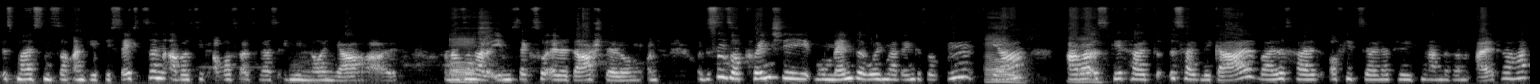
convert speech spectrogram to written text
ist meistens dann angeblich 16, aber es sieht aus, als wäre es irgendwie neun Jahre alt. Und dann oh. sind halt eben sexuelle Darstellungen. Und, und das sind so cringy Momente, wo ich mal denke, so, mh, hm, oh. ja, aber ja. es geht halt, ist halt legal, weil es halt offiziell natürlich einen anderen Alter hat.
